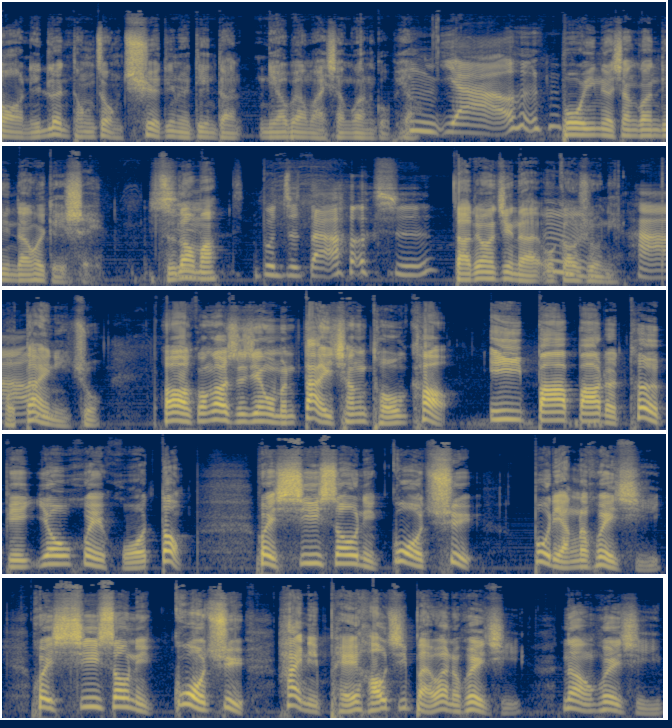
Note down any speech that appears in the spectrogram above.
哦，你认同这种确定的订单，你要不要买相关的股票？嗯要 波音的相关订单会给谁？知道吗？不知道是打电话进来，我告诉你，嗯好，我带你做。好，广告时间，我们带枪投靠一八八的特别优惠活动，会吸收你过去不良的晦气，会吸收你过去害你赔好几百万的晦气，那种晦气，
